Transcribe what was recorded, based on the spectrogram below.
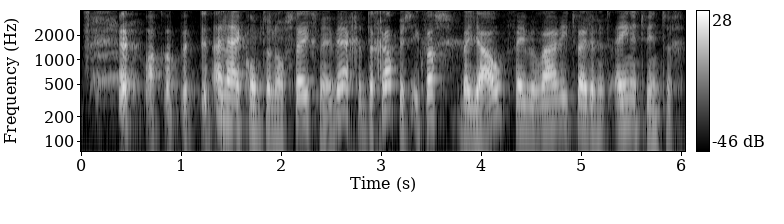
wat gebeurt er? En hij komt er nog steeds mee weg. De grap is, ik was bij jou februari 2021.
